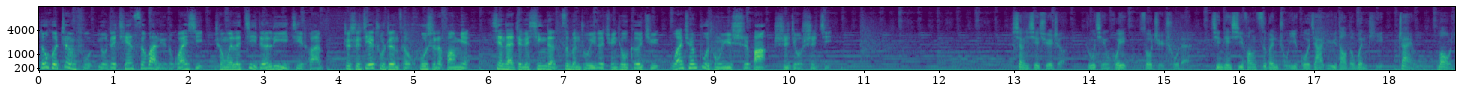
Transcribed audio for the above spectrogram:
都和政府有着千丝万缕的关系，成为了既得利益集团。这是接触政策忽视的方面。现在这个新的资本主义的全球格局，完全不同于十八、十九世纪。像一些学者如秦晖所指出的，今天西方资本主义国家遇到的问题，债务、贸易、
